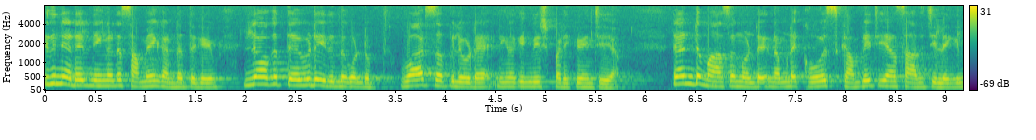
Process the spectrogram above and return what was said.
ഇതിനിടയിൽ നിങ്ങളുടെ സമയം കണ്ടെത്തുകയും ലോകത്ത് എവിടെ ഇരുന്നു കൊണ്ടും വാട്സപ്പിലൂടെ നിങ്ങൾക്ക് ഇംഗ്ലീഷ് പഠിക്കുകയും ചെയ്യാം. രണ്ട് മാസം കൊണ്ട് നമ്മുടെ കോഴ്സ് കംപ്ലീറ്റ് ചെയ്യാൻ സാധിച്ചില്ലെങ്കിൽ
